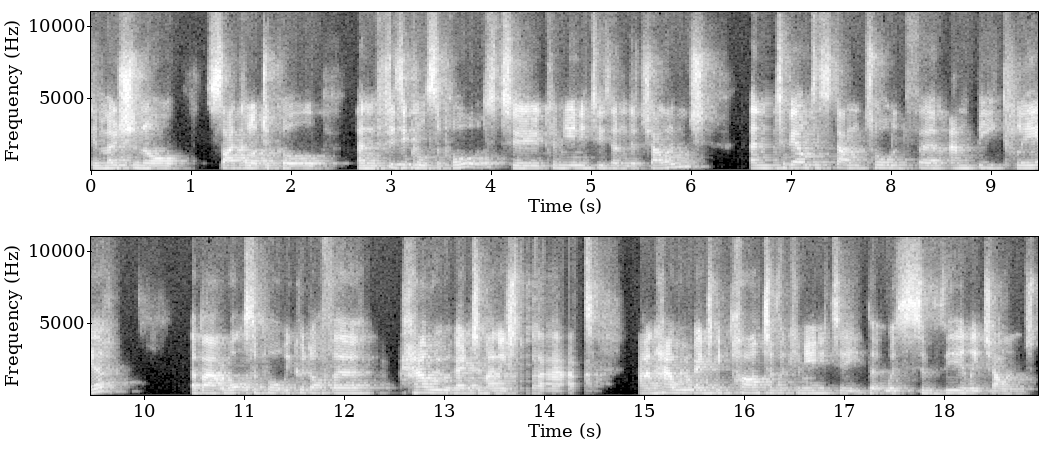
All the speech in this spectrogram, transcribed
emotional, psychological, and physical support to communities under challenge, and to be able to stand tall and firm and be clear about what support we could offer, how we were going to manage that, and how we were going to be part of a community that was severely challenged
